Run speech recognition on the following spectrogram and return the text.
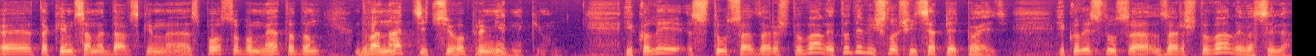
е, таким самедавським е, способом, методом 12 всього примірників. І коли Стуса заарештували, туди війшло 65 поезій. І коли Стуса заарештували Василя,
